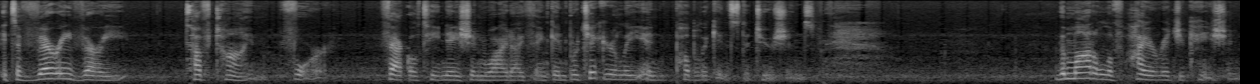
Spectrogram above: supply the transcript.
It's a very, very tough time for faculty nationwide, I think, and particularly in public institutions. The model of higher education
